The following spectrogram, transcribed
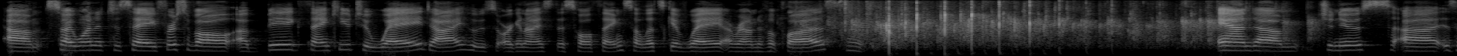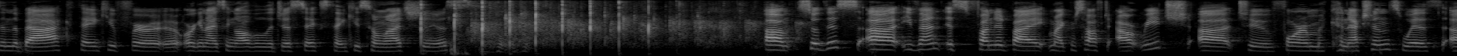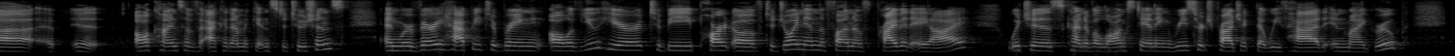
Um, so I wanted to say, first of all, a big thank you to Wei Dai, who's organized this whole thing. So let's give Wei a round of applause. And um, Janus uh, is in the back. Thank you for uh, organizing all the logistics. Thank you so much, Janus. um, so this uh, event is funded by Microsoft Outreach uh, to form connections with uh, all kinds of academic institutions. And we're very happy to bring all of you here to be part of, to join in the fun of private AI which is kind of a longstanding research project that we've had in my group.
